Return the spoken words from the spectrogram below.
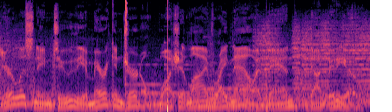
You're listening to the American Journal. Watch it live right now at band.video.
